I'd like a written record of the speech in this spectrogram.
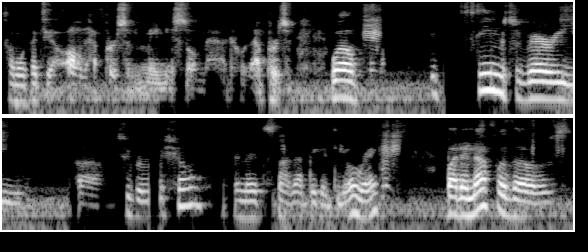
someone could say, "Oh, that person made me so mad," that person. Well, it seems very um, superficial and it's not that big a deal, right? But enough of those,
